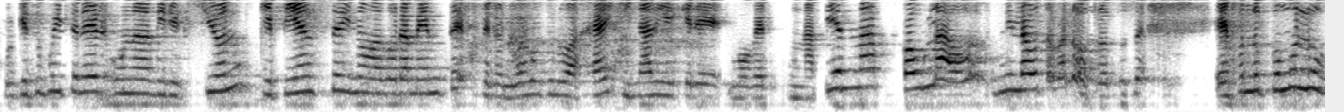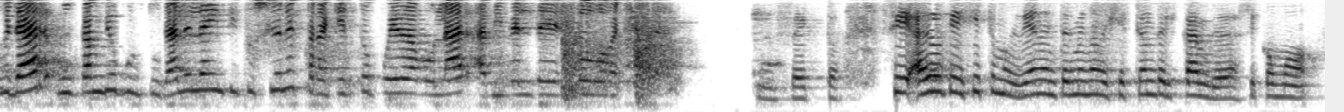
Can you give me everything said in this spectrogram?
porque tú puedes tener una dirección que piense innovadoramente, pero luego tú lo bajáis y nadie quiere mover una pierna para un lado ni la otra para el otro. Entonces, en el fondo, ¿cómo lograr un cambio cultural en las instituciones para que esto pueda volar a nivel de todo vertebral? Perfecto. Sí, algo que dijiste muy bien en términos de gestión del cambio, así como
